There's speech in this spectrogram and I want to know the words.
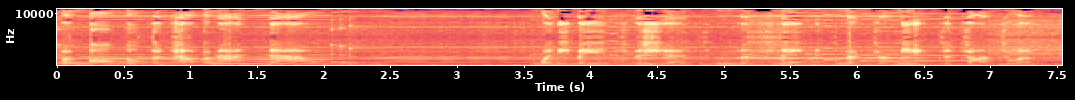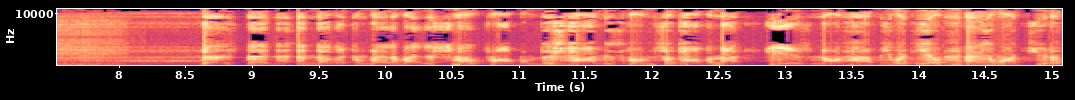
but also Sir Topham Hatt now. When he made it to the sheds, the same inspector came to talk to him. There's been another complaint about your smoke problem. This time is from Sir Topham He is not happy with you, and he wants you to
